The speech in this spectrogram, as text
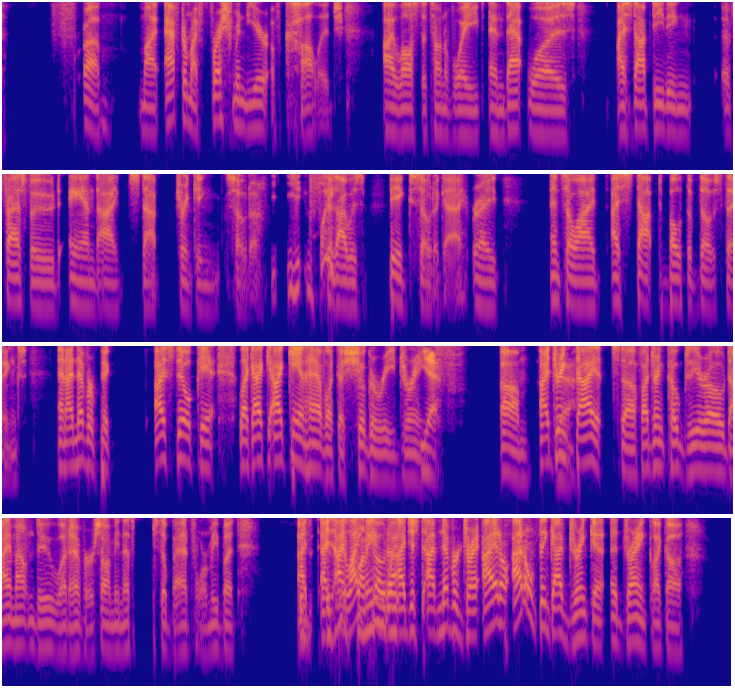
uh, my after my freshman year of college, I lost a ton of weight, and that was I stopped eating uh, fast food and I stopped drinking soda Y- y- the funny- because I was big soda guy, right? And so I I stopped both of those things, and I never picked. I still can't like I I can't have like a sugary drink. yes. Um, I drink Yeah. diet stuff. I drink Coke Zero, Diet Mountain Dew, whatever. So I mean that's still bad for me, but. Is- I, I, I like soda. I just I've never drank. I don't. I don't think I've drink a, a drank like a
